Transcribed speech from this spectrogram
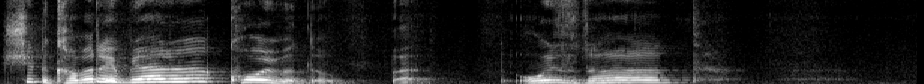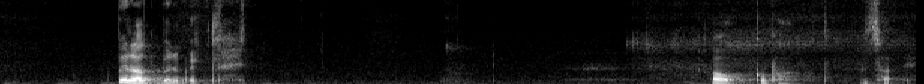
Şimdi kamerayı bir yere koymadım ben. O yüzden biraz beni bekleyin. Oh kapattım bir saniye.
